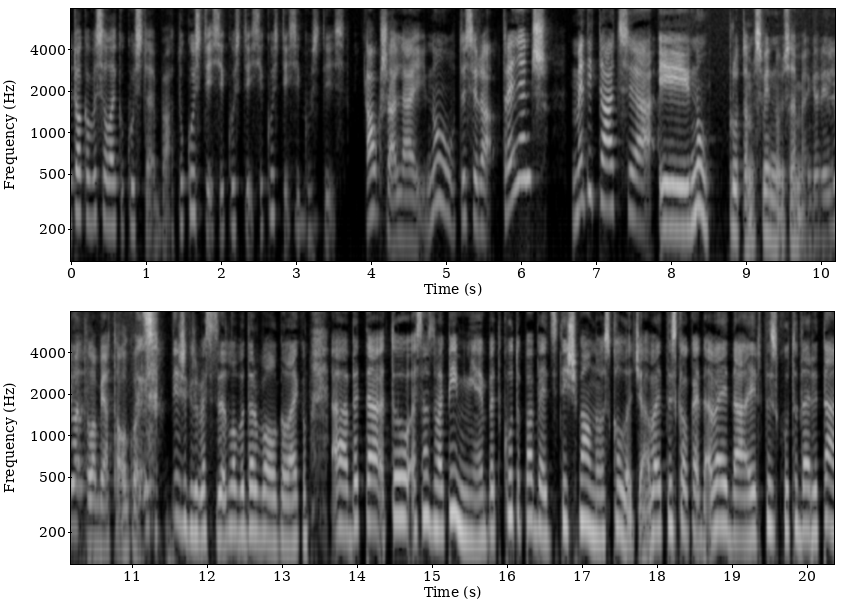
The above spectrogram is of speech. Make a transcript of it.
to, ka visu laiku kustībā. Tu kustīsi, kustīsi, kustīsi, kustīsi. Augšā ļai, nu, tas ir treniņš, meditācija, i, nu, protams, viennozīmīgi arī ļoti labi atalgots. Tieši gribēs labu darbu algu laikam. Uh, bet uh, tu, es nezinu, vai pieminēji, bet ko tu pabeidzi tieši Melnavas koledžā? Vai tas kaut kādā veidā ir tas, ko tu dari tā?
